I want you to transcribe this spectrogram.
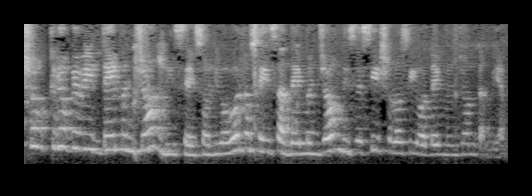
yo creo que vi Damon John, dice eso. Digo, ¿vos no seguís a Damon John? Dice, sí, yo lo sigo a Damon John también.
